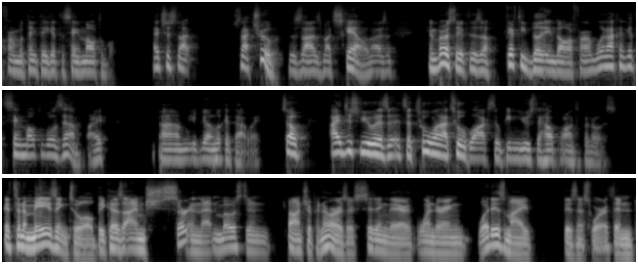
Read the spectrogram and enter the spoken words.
firm would think they get the same multiple. That's just not, it's not true. There's not as much scale. Conversely, if there's a $50 billion firm, we're not going to get the same multiple as them, right? Um, you've got to look at it that way. So I just view it as a, it's a tool in our toolbox that we can use to help entrepreneurs. It's an amazing tool because I'm certain that most entrepreneurs are sitting there wondering, what is my business worth and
